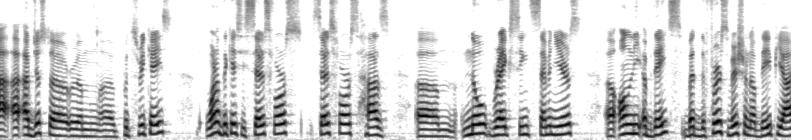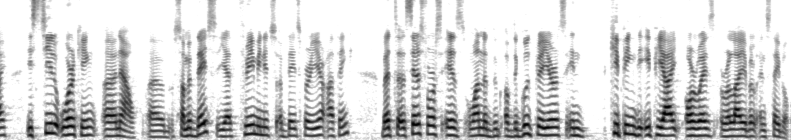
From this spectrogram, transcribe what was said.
I, have just uh, um, put three case. One of the cases is Salesforce. Salesforce has um, no breaks since seven years, only updates, but the first version of the API is still working uh, now. Uh, some updates, yeah, three minutes updates per year, I think. But uh, Salesforce is one of the, of the, good players in keeping the API always reliable and stable.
